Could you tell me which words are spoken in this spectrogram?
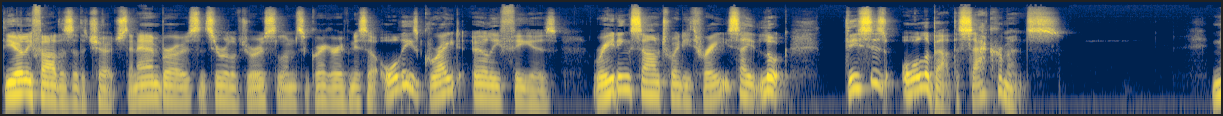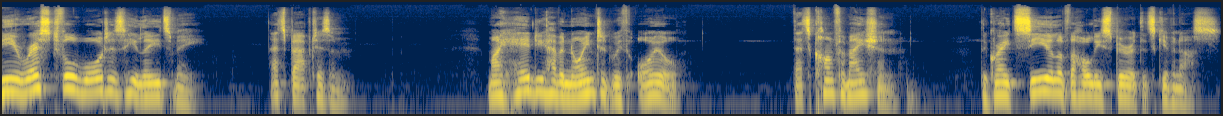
The early fathers of the church, St. Ambrose, St. Cyril of Jerusalem, St. Gregory of Nyssa, all these great early figures, reading Psalm 23, say, look, this is all about the sacraments. Near restful waters he leads me. That's baptism. My head you have anointed with oil. That's confirmation, the great seal of the Holy Spirit that's given us.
